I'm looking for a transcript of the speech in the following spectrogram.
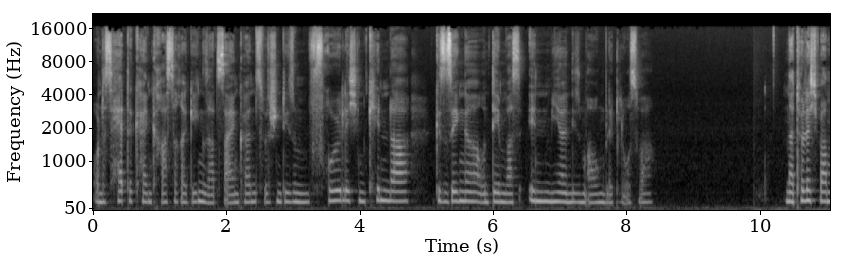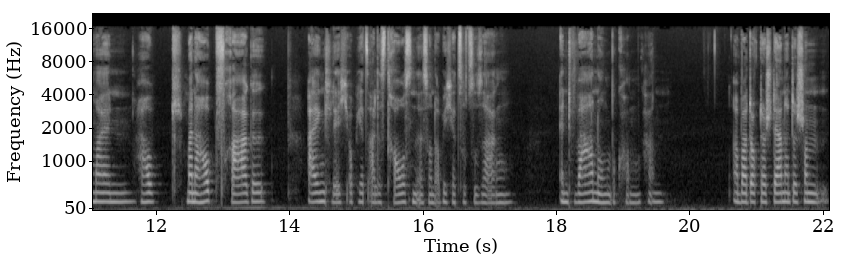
Und es hätte kein krasserer Gegensatz sein können zwischen diesem fröhlichen Kindergesinge und dem, was in mir in diesem Augenblick los war. Natürlich war mein Haupt, meine Hauptfrage eigentlich, ob jetzt alles draußen ist und ob ich jetzt sozusagen Entwarnung bekommen kann. Aber Dr. Stern hatte schon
